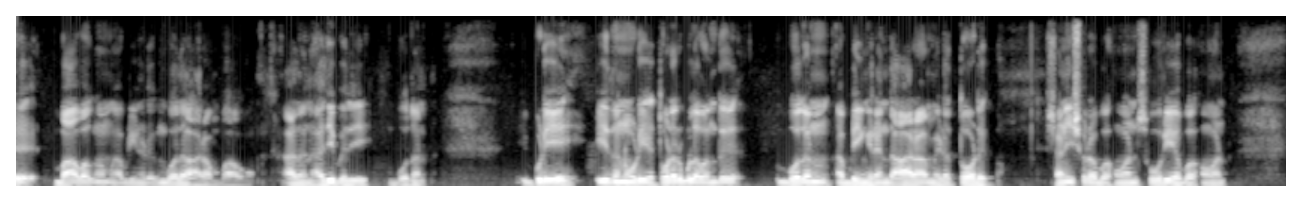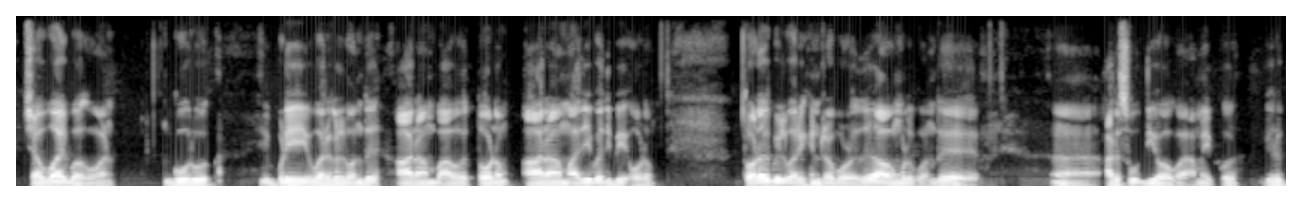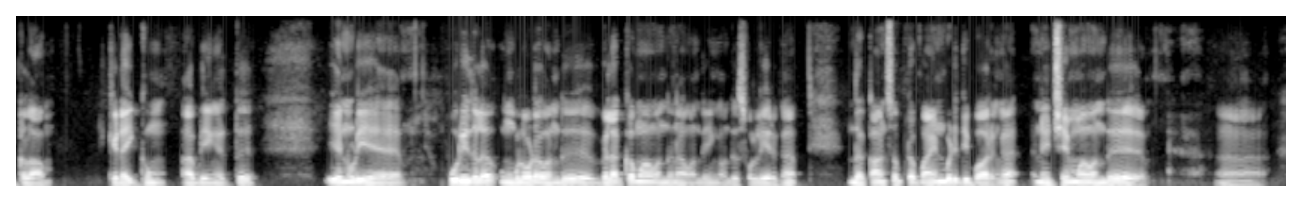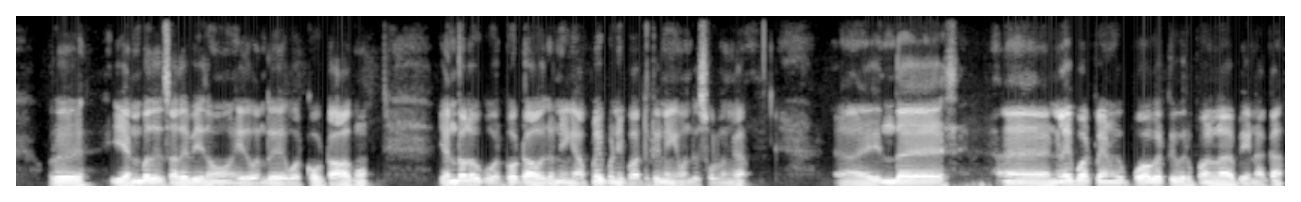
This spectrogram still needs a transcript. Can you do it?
பாவகம் அப்படின்னு எடுக்கும்போது ஆறாம் பாவம் அதன் அதிபதி புதன். இப்படி இதனுடைய தொடர்பில் வந்து புதன் அப்படிங்கிற இந்த ஆறாம் இடத்தோடு சனீஸ்வர பகவான் சூரிய பகவான் செவ்வாய் பகவான் குரு இப்படி இவர்கள் வந்து ஆறாம் பாவகத்தோடும் ஆறாம் அதிபதியோடும் தொடர்பில் வருகின்ற பொழுது அவங்களுக்கு வந்து அரசு உத்தியோக அமைப்பு இருக்கலாம் கிடைக்கும் அப்படிங்கிறது என்னுடைய புரிதலை உங்களோட வந்து விளக்கமாக வந்து நான் வந்து இங்கே வந்து சொல்லியிருக்கேன். இந்த கான்செப்டை பயன்படுத்தி பாருங்கள் நிச்சயமாக வந்து ஒரு எண்பது சதவீதம் இது வந்து ஒர்க் அவுட் ஆகும். எந்த அளவுக்கு ஒர்க் அவுட் ஆகுதுன்னு நீங்கள் அப்ளை பண்ணி பார்த்துட்டு நீங்கள் வந்து சொல்லுங்கள் இந்த நிலைப்பாட்டில் எனக்கு போகிறதுக்கு விருப்பம் இல்லை அப்படின்னாக்கா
